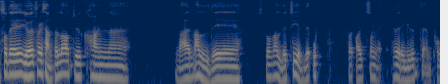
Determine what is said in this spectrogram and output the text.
så det gjør f.eks. at du kan eh, være veldig Stå veldig tydelig opp for alt som hører Gud til på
